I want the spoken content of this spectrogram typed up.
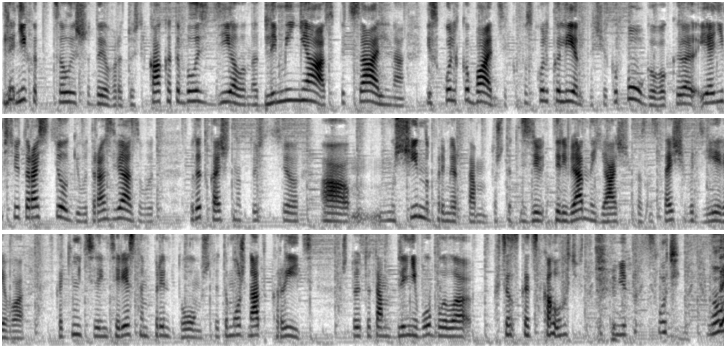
для них это целые шедевры. То есть как это было сделано для меня специально, и сколько бантиков, и сколько ленточек, и пуговок, и, и они все это расстегивают, развязывают. Вот это, конечно, то есть э, а, мужчин, например, там, то, что это деревянный ящик из настоящего дерева, с каким-нибудь интересным принтом, что это можно открыть, что это там для него было, хотел сказать, сколочено, это не тот случай. Ну,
